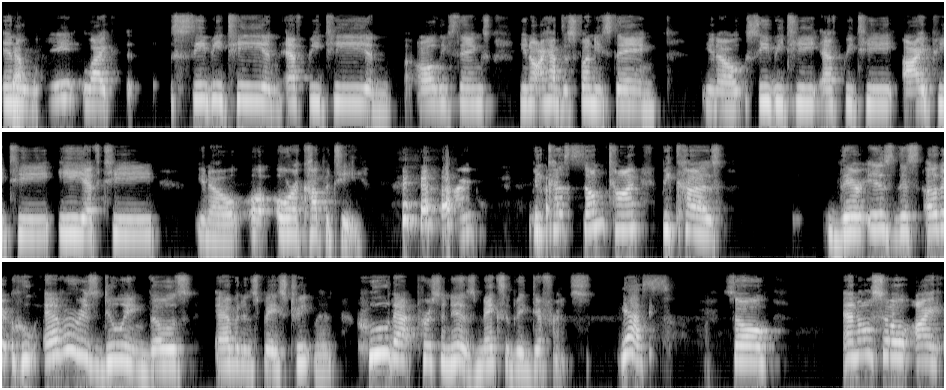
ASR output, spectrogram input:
in a way like CBT and FBT and all these things. You know, I have this funny saying, you know, CBT, FBT, IPT, EFT, you know, or, or a cup of tea. right? Because sometimes, because there is this other, whoever is doing those evidence based treatment, who that person is makes a big difference. Yes. So, and also, I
